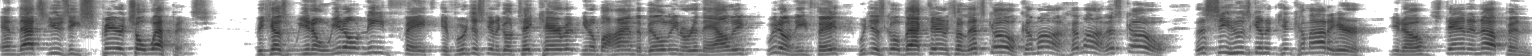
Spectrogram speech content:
and that's using spiritual weapons. Because, you know, we don't need faith if we're just going to go take care of it, you know, behind the building or in the alley. We don't need faith. We just go back there and say, let's go. Come on. Come on. Let's go. Let's see who's going to come out of here, you know, standing up and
